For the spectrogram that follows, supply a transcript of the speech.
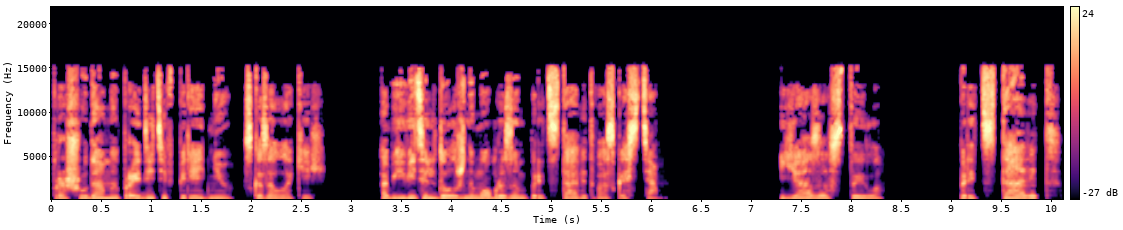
«Прошу, дамы, пройдите в переднюю», — сказал лакей. «Объявитель должным образом представит вас гостям». Я застыла. «Представит?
